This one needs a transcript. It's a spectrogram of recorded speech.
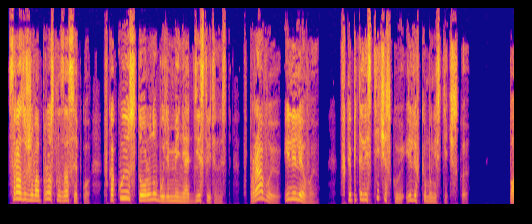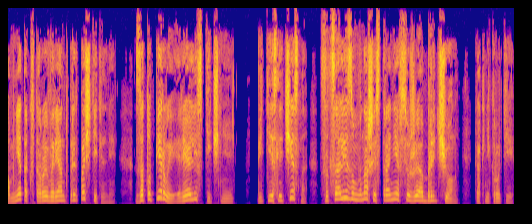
Сразу же вопрос на засыпку. В какую сторону будем менять действительность? В правую или левую? В капиталистическую или в коммунистическую? По мне, так второй вариант предпочтительнее. Зато первый реалистичнее. Ведь, если честно, социализм в нашей стране все же обречен, как ни крути.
